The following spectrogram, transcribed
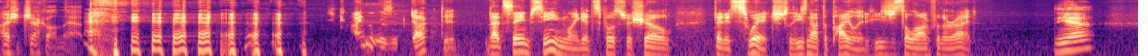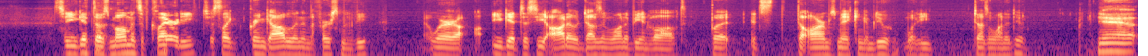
I should check on that. He kind of was abducted. That same scene, like it's supposed to show that it's switched. So he's not the pilot. He's just along for the ride. Yeah. So you get those moments of clarity, just like Green Goblin in the first movie, where uh, you get to see Otto doesn't want to be involved, but it's the arms making him do what he doesn't want to do. Yeah.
